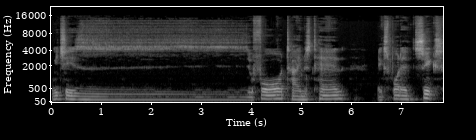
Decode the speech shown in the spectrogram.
which is 4 times 10 exponent 6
